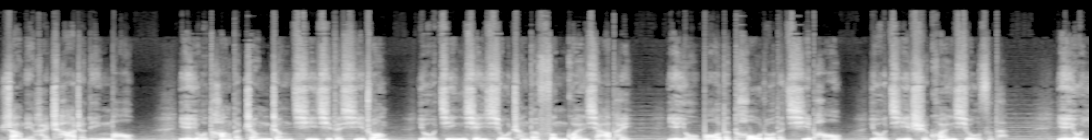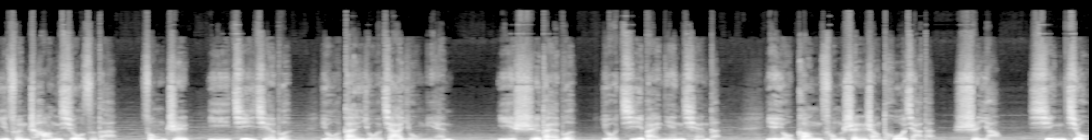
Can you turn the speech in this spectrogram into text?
上面还插着翎毛；也有烫得整整齐齐的西装。有金线绣成的凤冠霞帔，也有薄的透肉的旗袍，有几尺宽袖子的，也有一寸长袖子的。总之，以季节论，有单有加有棉；以时代论，有几百年前的，也有刚从身上脱下的，式样新旧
